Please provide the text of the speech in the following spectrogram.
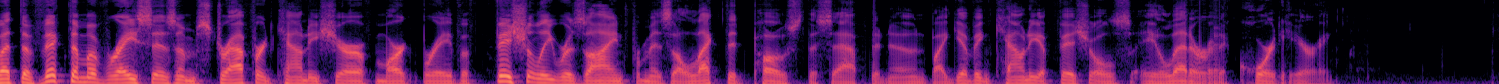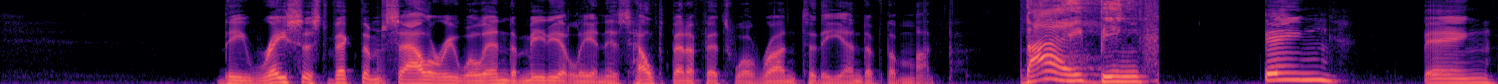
But the victim of racism, Strafford County Sheriff Mark Brave, officially resigned from his elected post this afternoon by giving county officials a letter at a court hearing. The racist victim's salary will end immediately and his health benefits will run to the end of the month. Bye, Bing. Bing. Bing.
